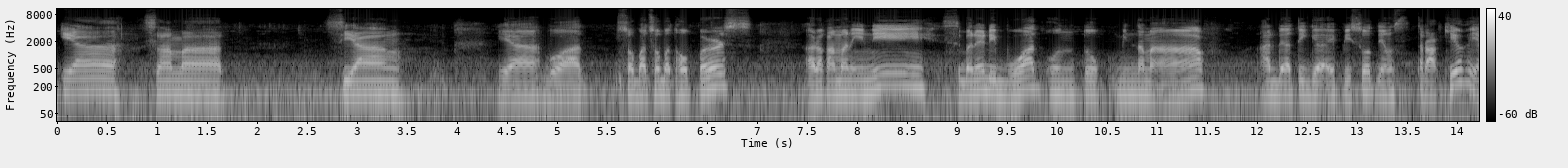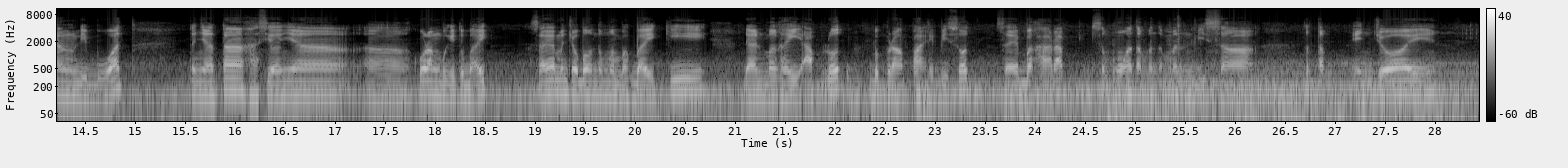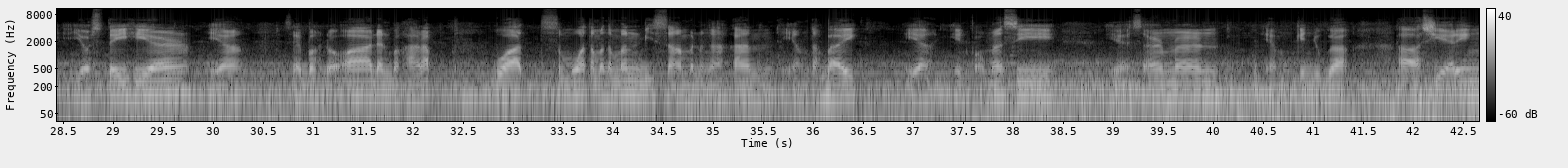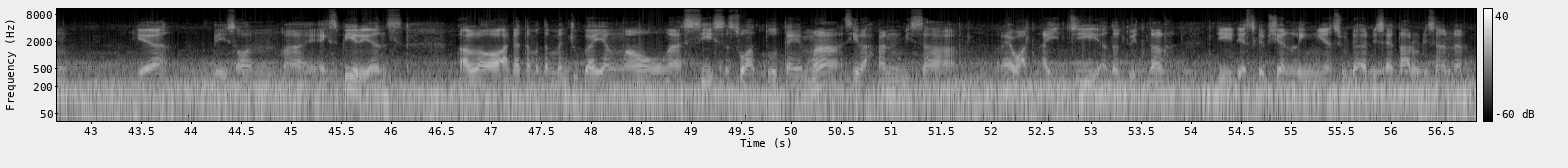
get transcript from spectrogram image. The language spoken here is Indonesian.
Ya, selamat siang ya buat sobat-sobat hoppers. Rekaman ini sebenarnya dibuat untuk minta maaf. Ada tiga episode yang terakhir yang dibuat ternyata hasilnya uh, kurang begitu baik. Saya mencoba untuk memperbaiki dan beri-upload beberapa episode. Saya berharap semua teman-teman bisa tetap enjoy your stay here ya. Saya berdoa dan berharap buat semua teman-teman bisa mendengarkan yang terbaik ya. Informasi ya sermon ya mungkin juga uh, sharing ya based on my experience. Kalau ada teman-teman juga yang mau ngasih sesuatu tema silahkan bisa lewat IG atau Twitter. Di description linknya sudah saya taruh di sana.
